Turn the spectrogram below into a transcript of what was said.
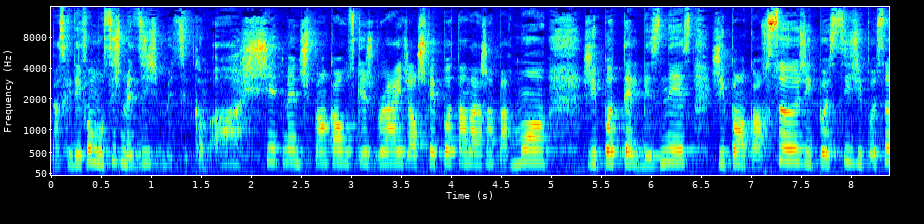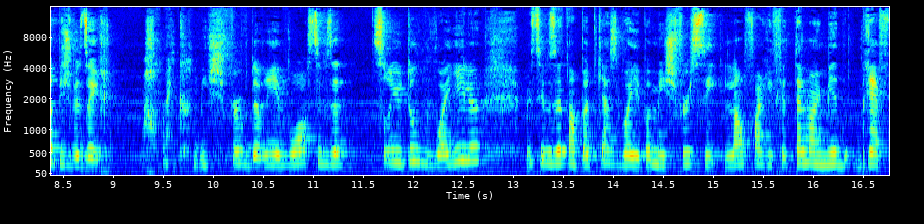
Parce que des fois, moi aussi, je me dis, je me dis comme, oh shit, man, je suis pas encore où je veux être, genre, je fais pas tant d'argent par mois, j'ai pas tel business, j'ai pas encore ça, j'ai pas ci, j'ai pas ça, puis je veux dire, oh my god, mes cheveux, vous devriez voir, si vous êtes sur YouTube, vous voyez, là, mais si vous êtes en podcast, vous voyez pas, mes cheveux, c'est l'enfer, il fait tellement humide, bref.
